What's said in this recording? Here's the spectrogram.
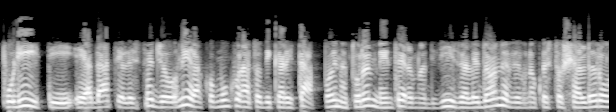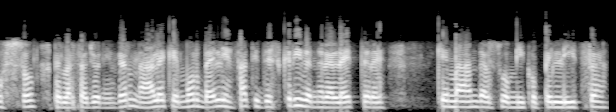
puliti e adatti alle stagioni era comunque un atto di carità. Poi naturalmente era una divisa, le donne avevano questo scialle rosso per la stagione invernale che Morbelli infatti descrive nelle lettere che manda al suo amico Pellizza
